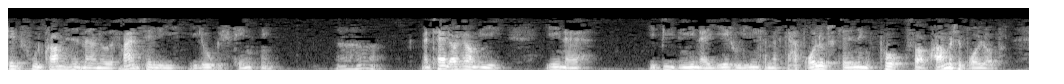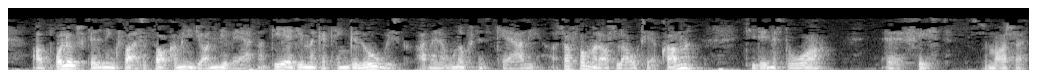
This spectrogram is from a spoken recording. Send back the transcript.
den fuldkommenhed, man har nået frem til i, i logisk tænkning. Aha. Man taler også om i, i en af i Bibelen, en af Jesu lignelser, man skal have bryllupsklædning på for at komme til bryllup. Og bryllupsklædning for, altså for at komme ind i de åndelige verdener, det er det, man kan tænke logisk, og at man er 100% kærlig. Og så får man også lov til at komme til denne store øh, fest, som også er.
